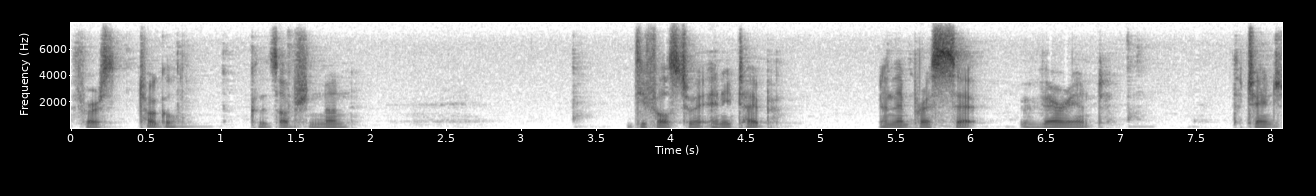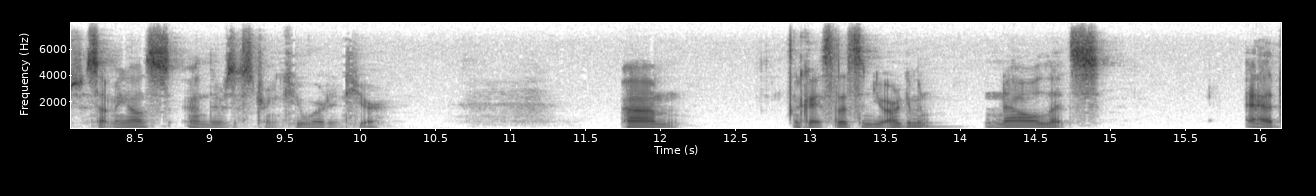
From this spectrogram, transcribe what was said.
first toggle, because it's option none. Defaults to any type, and then press set variant to change it to something else, and there's a string keyword in here. Um, okay, so that's a new argument. Now let's add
